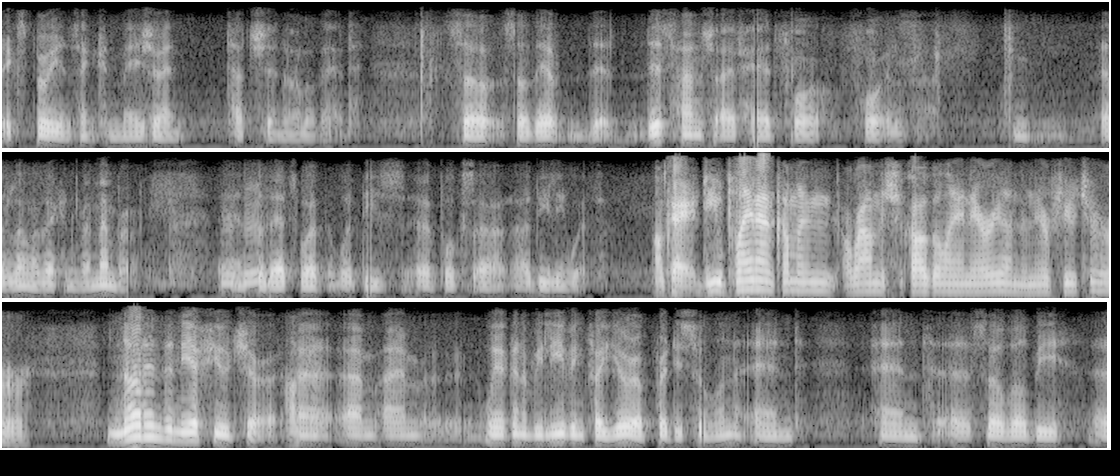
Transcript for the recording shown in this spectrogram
experience and can measure and touch and all of that. So, so there, there, this hunch I've had for for as as long as I can remember, and so Mhm. that's what what these uh, books are, are dealing with. Okay. Do you plan on coming around the Chicagoland area in the near future, or? Not in the near future. Okay. Uh, I'm, I'm, we're going to be leaving for Europe pretty soon, and and uh, so we'll be uh,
